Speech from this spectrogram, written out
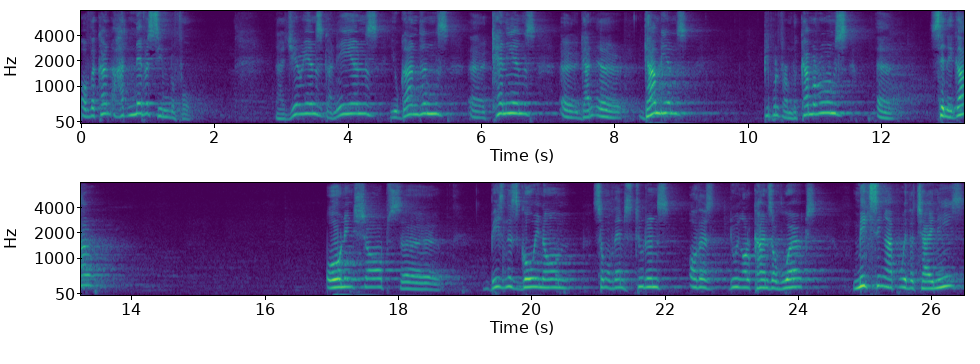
of the kind I had never seen before. Nigerians, Ghanaians, Ugandans, uh, Kenyans, uh, uh, Gambians, people from the Cameroons, uh, Senegal, owning shops, uh, business going on, some of them students, others doing all kinds of works, mixing up with the Chinese.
